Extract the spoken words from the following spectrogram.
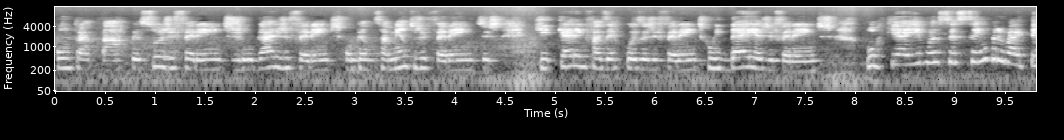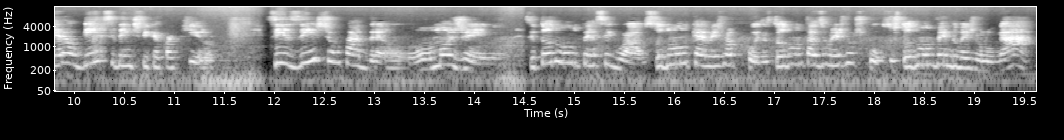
contratar pessoas diferentes, lugares diferentes, com pensamentos diferentes, que querem fazer coisas diferentes, com ideias diferentes, porque aí você sempre vai ter alguém que se identifica com aquilo. Se existe um padrão homogêneo, se todo mundo pensa igual, se todo mundo quer a mesma coisa, se todo mundo faz os mesmos cursos, se todo mundo vem do mesmo lugar,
